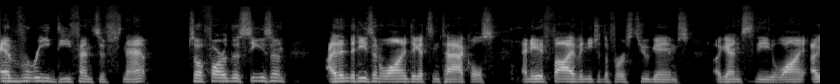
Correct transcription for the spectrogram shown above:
every defensive snap so far this season. I think that he's in line to get some tackles, and he had five in each of the first two games. against the line, uh,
